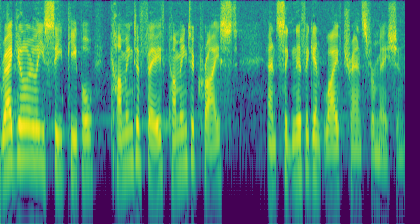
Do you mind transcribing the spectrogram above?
regularly see people coming to faith, coming to Christ, and significant life transformation.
